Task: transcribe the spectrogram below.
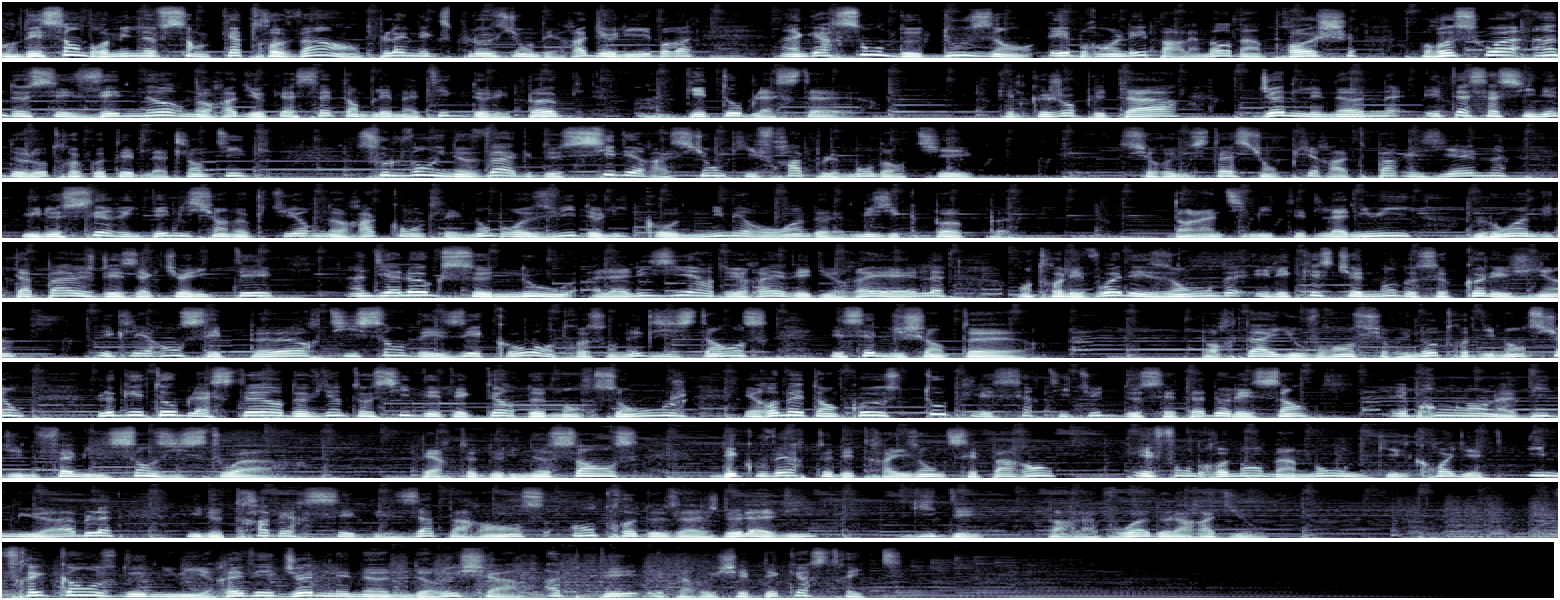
En décembre 1980, en pleine explosion des radios libres, un garçon de 12 ans ébranlé par la mort d'un proche reçoit un de ces énormes radiocassettes emblématiques de l'époque, un ghetto blaster. Quelques jours plus tard, John Lennon est assassiné de l'autre côté de l'Atlantique, soulevant une vague de sidération qui frappe le monde entier. Sur une station pirate parisienne, une série d'émissions nocturnes raconte les nombreuses vies de l'icône numéro 1 de la musique pop. Dans l'intimité de la nuit, loin du tapage des actualités, un dialogue se noue à la lisière du rêve et du réel entre les voix des ondes et les questionnements de ce collégien, éclairant ses peurs, tissant des échos entre son existence et celle du chanteur. Portail ouvrant sur une autre dimension, le ghetto blaster devient aussi détecteur de mensonges et remet en cause toutes les certitudes de cet adolescent, ébranlant la vie d'une famille sans histoire. Perte de l'innocence, découverte des trahisons de ses parents, effondrement d'un monde qu'il croyait immuable, une traversée des apparences entre deux âges de la vie, guidée par la voix de la radio. Fréquence de nuit rêvée John Lennon de Richard Apté est paru chez Baker Street.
